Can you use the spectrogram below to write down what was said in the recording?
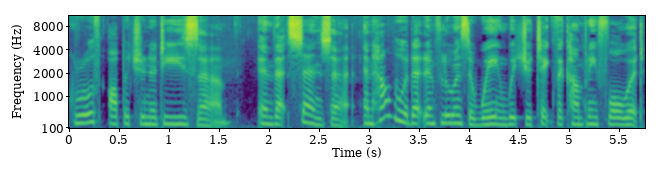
growth opportunities uh, in that sense? Uh, and how would that influence the way in which you take the company forward?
